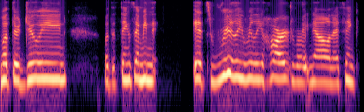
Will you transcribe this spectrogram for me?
what they're doing, what the things. I mean, it's really, really hard right now. And I think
